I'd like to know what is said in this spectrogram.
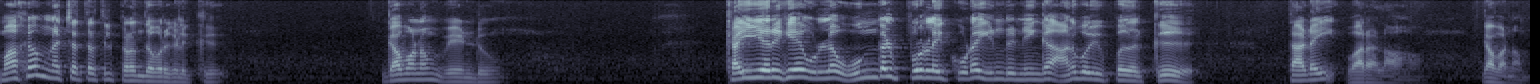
மகம் நட்சத்திரத்தில் பிறந்தவர்களுக்கு கவனம் வேண்டும். கையருகே உள்ள உங்கள் பொருளை கூட இன்று நீங்கள் அனுபவிப்பதற்கு தடை வரலாம். கவனம்.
